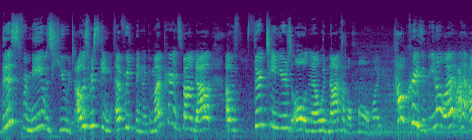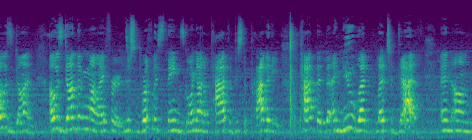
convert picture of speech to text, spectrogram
this for me was huge. I was risking everything. Like if my parents found out I was 13 years old and I would not have a home. Like how crazy. But you know what? I, I was done. I was done living my life for just worthless things, going on a path of just depravity, a path that, that I knew led led to death. And um,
